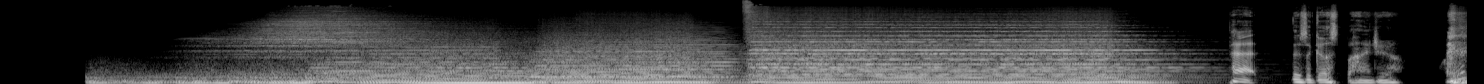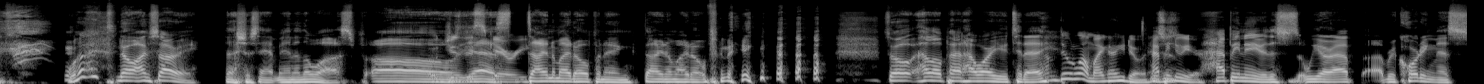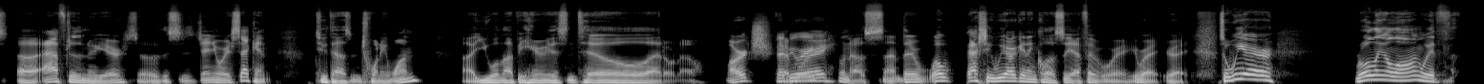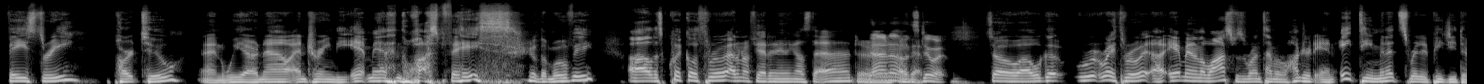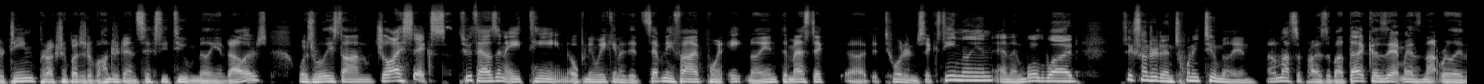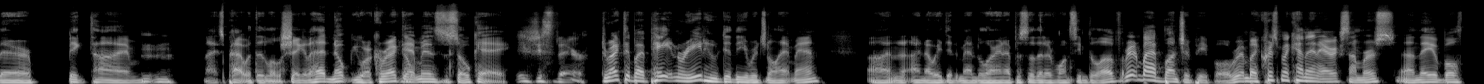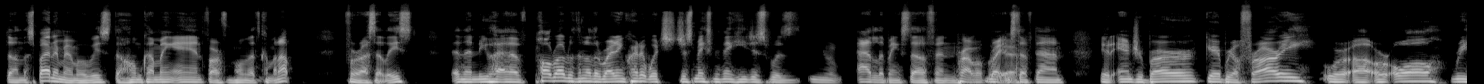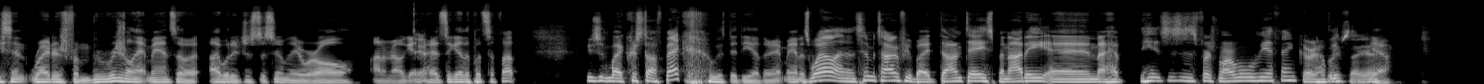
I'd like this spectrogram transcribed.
Pat, there's a ghost behind you. What? What? No, I'm sorry. That's just Ant Man and the Wasp. Oh, just as yes. scary. Dynamite opening. Dynamite opening. so, hello, Pat. How are you today? I'm doing well, Mike. How are you doing? This Happy is- New Year. Happy New Year. This is we are ap- uh, recording this uh, after the New Year, so this is January second, two thousand twenty-one. Uh, you will not be hearing this until I don't know March, February? Who knows? Uh, there. Well, actually, we are getting close. So yeah, February. You're right. You're right. So we are rolling along with Phase Three, Part Two, and we are now entering the Ant Man and the Wasp phase of the movie. Uh, let's quick go through it. I don't know if you had anything else to add. Or, No, no, let's do it. So uh, we'll go r- right through it. Uh, Ant Man and the Wasp was a runtime of 118 minutes, rated PG 13, production budget of $162 million. Was released on July 6th, 2018. Opening weekend, it did 75.8 million. Domestic uh, did 216 million, and then worldwide, 622 million. I'm not surprised about that because Ant Man's not really there big time. Mm-mm. Nice pat with a little shake of the head. Nope, you are correct. Nope. Ant Man's just okay He's just there. directed by Peyton Reed, who did the original Ant Man. Uh, and I know he did a Mandalorian episode that everyone seemed to love. Written by a bunch of people. Written by Chris McKenna and Erik Sommers. And they have both done the Spider Man movies, The Homecoming and Far From Home, that's coming up for us at least. And then you have Paul Rudd with another writing credit, which just makes me think he just was you know, ad libbing stuff and Probably, writing yeah. stuff down. You had Andrew Barrer, Gabriel Ferrari, were uh, are all recent writers from the original Ant Man. So I would have just assumed they were all I don't know getting Yeah. their heads together, put stuff up. Music by Christoph Beck, who did the other Ant Man as well, and then cinematography by Dante Spinotti. And I have this is his first Marvel movie, I think, or I have we? believe so, yeah.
